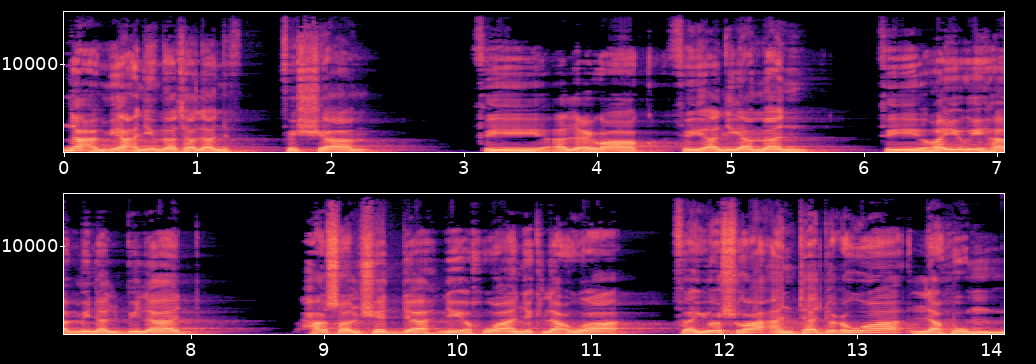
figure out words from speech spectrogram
نعم يعني مثلا في الشام في العراق في اليمن في غيرها من البلاد حصل شدة لإخوانك الاعواء فيشرع أن تدعو لهم.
